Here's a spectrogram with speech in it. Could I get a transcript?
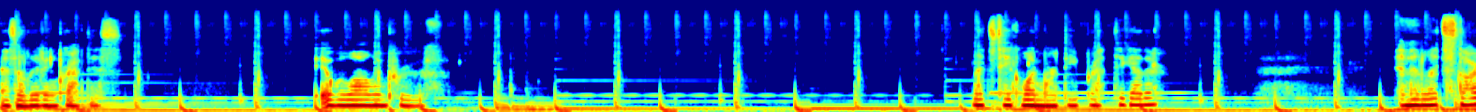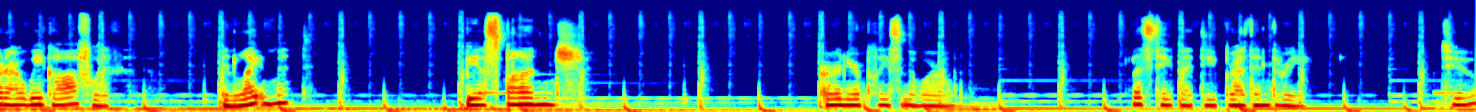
as a living practice, it will all improve. Let's take one more deep breath together. And then let's start our week off with enlightenment. Be a sponge. Earn your place in the world. Let's take that deep breath in three, two,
